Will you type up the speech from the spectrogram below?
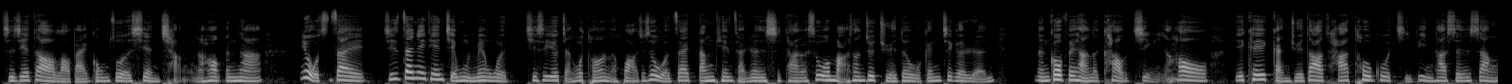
直接到老白工作的现场，然后跟他。因为我是在，其实，在那天节目里面，我其实有讲过同样的话，就是我在当天才认识他，可是我马上就觉得我跟这个人能够非常的靠近，然后也可以感觉到他透过疾病，他身上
